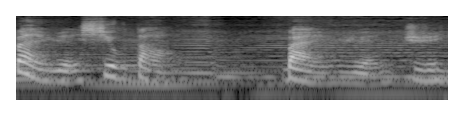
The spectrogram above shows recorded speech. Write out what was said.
半缘修道半缘君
